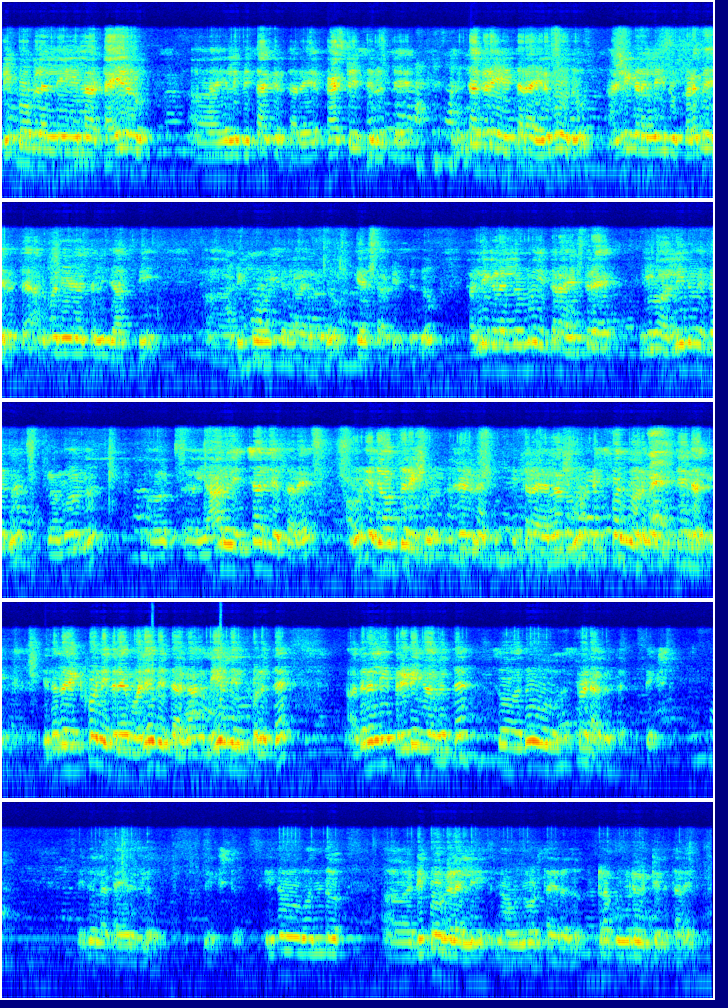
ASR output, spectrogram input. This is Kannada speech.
ಡಿಪೋಗಳಲ್ಲಿ ಇಲ್ಲ ಟೈರ್ ಎಲ್ಲಿ ಬಿಸಾಕಿರ್ತಾರೆ ಫ್ಯಾಕ್ಟ್ರೀಸ್ ಇರುತ್ತೆ. ಅಂತ ಕಡೆ ಈ ತರ ಇರ್ಬೋದು. ಹಳ್ಳಿಗಳಲ್ಲಿ ಇದು ಕಡಿಮೆ ಇರುತ್ತೆ. ಅರ್ಬನ್ ಏರಿಯಾಸ್ ಅಲ್ಲಿ ಜಾಸ್ತಿ ಡಿಪೋಸ್ ಎಲ್ಲ ಇರೋದು ಕೆ ಎಸ್ ಆರ್ ಟಿ ಸಿದು ಹಳ್ಳಿಗಳಲ್ಲೂ ಈ ತರ ಇದ್ರೆ ನೀವು ಅಲ್ಲಿನೂ ಇದನ್ನ ಆ, ಯಾರು ಇನ್ಚಾರ್ಜ್ ಇರ್ತಾರೆ ಹೇಳಬೇಕು ಹೇಳಬೇಕು ಈ ತರ ಎಲ್ಲಾನು ಡಿಸ್ಪೋಸ್ ಮಾಡಬೇಕು ಆಗಿ ಇದನ್ನ ಇಟ್ಕೊಂಡಿದ್ರೆ ಮಳೆ ಬಿದ್ದಾಗ ನೀರ್ ನಿಂತ್ಕೊಳ್ಳುತ್ತೆ, ಅದರಲ್ಲಿ ಬ್ರೀಡಿಂಗ್ ಆಗುತ್ತೆ ಸೊ ಅದು ಸ್ಪ್ರೆಡ್ ಆಗುತ್ತೆ. ನೆಕ್ಸ್ಟ್ ಇದೆಲ್ಲ ಟೈರ್ಗಳು ನೆಕ್ಸ್ಟ್ ಇದು ಒಂದು ಡಿಪೋಗಳಲ್ಲಿ ನಾವು ನೋಡ್ತಾ ಇರೋದು. ಟ್ರಕ್ಗಳು ಇಟ್ಟಿರ್ತಾರೆ.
